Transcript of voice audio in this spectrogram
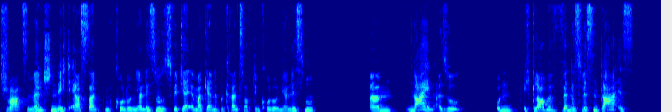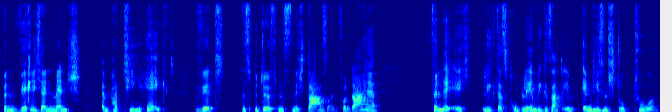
schwarze Menschen, nicht erst seit dem Kolonialismus. Es wird ja immer gerne begrenzt auf den Kolonialismus. Ähm, nein, also, und ich glaube, wenn das Wissen da ist, wenn wirklich ein Mensch Empathie hegt, wird das Bedürfnis nicht da sein. Von daher finde ich, liegt das Problem, wie gesagt, eben in diesen Strukturen,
